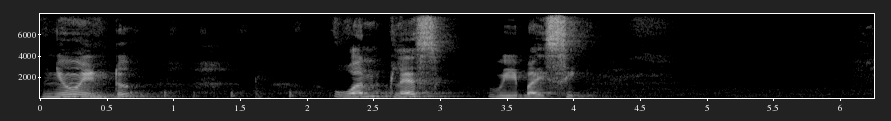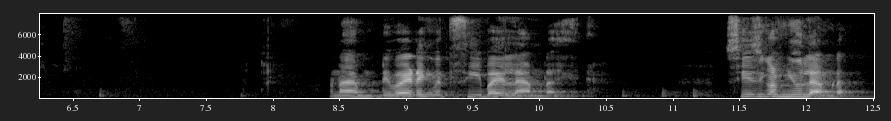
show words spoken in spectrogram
nu into 1 plus v by c. And I am dividing with c by lambda a. c is equal to nu lambda.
